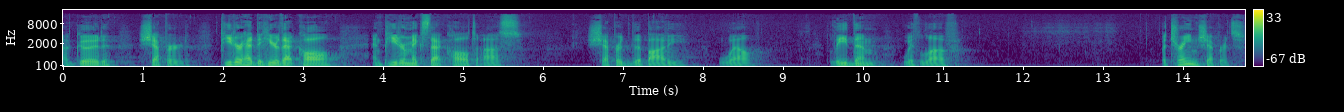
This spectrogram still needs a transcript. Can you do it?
a good shepherd. Peter had to hear that call. And Peter makes that call to us shepherd the body well, lead them with love. But train shepherds.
